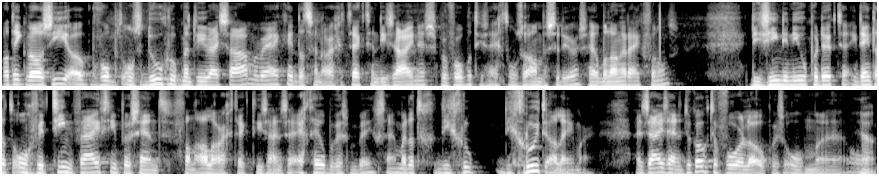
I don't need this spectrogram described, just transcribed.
wat ik wel zie ook, bijvoorbeeld onze doelgroep met wie wij samenwerken, dat zijn architecten en designers bijvoorbeeld, die zijn echt onze ambassadeurs, heel belangrijk voor ons. Die zien de nieuwe producten. Ik denk dat ongeveer 10, 15 procent van alle architecten designers er echt heel bewust mee bezig zijn. Maar dat, die groep die groeit alleen maar. En zij zijn natuurlijk ook de voorlopers om, eh, om, Ja.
